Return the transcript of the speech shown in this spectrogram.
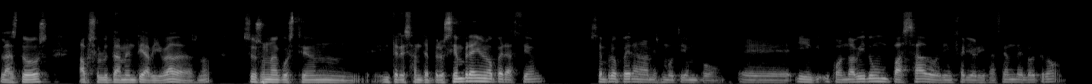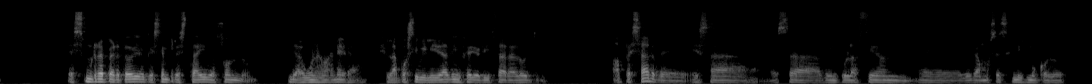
las dos absolutamente avivadas, ¿no? Eso es una cuestión interesante, pero siempre hay una operación siempre operan al mismo tiempo. y, cuando ha habido un pasado de inferiorización del otro, es un repertorio que siempre está ahí de fondo, de alguna manera, en la posibilidad de inferiorizar al otro, a pesar de esa, esa vinculación, eh, digamos, ese mismo color.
